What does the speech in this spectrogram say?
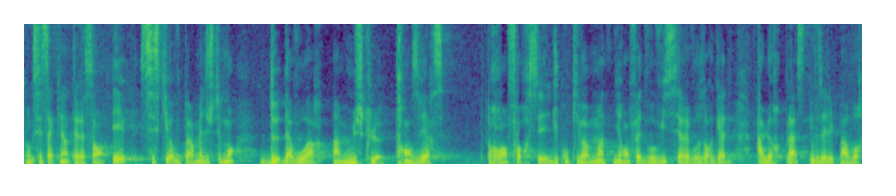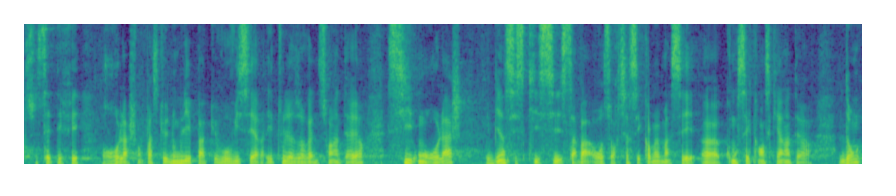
Donc c'est ça qui est intéressant et c'est ce qui va vous permettre justement d'avoir un muscle transverse renforcé, du coup qui va maintenir en fait vos viscères et vos organes à leur place et vous n'allez pas avoir cet effet relâchement parce que n'oubliez pas que vos viscères et tous les organes sont à l'intérieur. Si on relâche, eh bien c'est ce qui ça va ressortir, c'est quand même assez euh, conséquent ce qui est à l'intérieur. Donc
